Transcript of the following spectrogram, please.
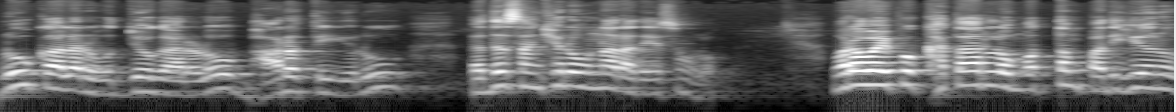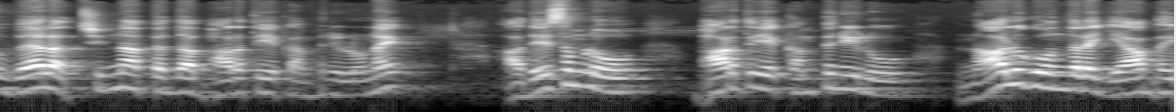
బ్లూ కాలర్ ఉద్యోగాలలో భారతీయులు పెద్ద సంఖ్యలో ఉన్నారు ఆ దేశంలో. మరోవైపు ఖతార్లో మొత్తం పదిహేను వేల చిన్న పెద్ద భారతీయ కంపెనీలు ఉన్నాయి. ఆ దేశంలో భారతీయ కంపెనీలు నాలుగు వందల యాభై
